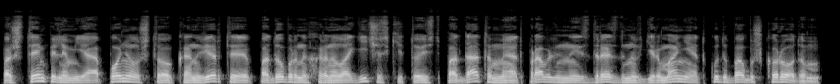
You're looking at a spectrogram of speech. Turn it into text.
По штемпелям я понял, что конверты подобраны хронологически, то есть по датам и отправлены из Дрездена в Германию, откуда бабушка родом.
